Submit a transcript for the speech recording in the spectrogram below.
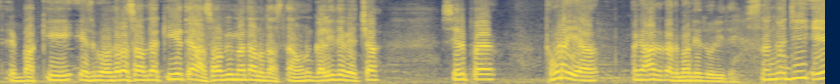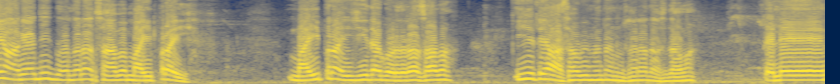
ਤੇ ਬਾਕੀ ਇਸ ਗੁਰਦੁਆਰਾ ਸਾਹਿਬ ਦਾ ਕੀ ਇਤਿਹਾਸ ਆ ਉਹ ਵੀ ਮੈਂ ਤੁਹਾਨੂੰ ਦੱਸਦਾ ਹੁਣ, ਗਲੀ ਦੇ ਵਿੱਚ ਆ। ਸਿਰਫ ਥੋੜਾ ਹੀ ਆ 50 ਕੁ ਕਦਮਾਂ ਦੀ ਦੂਰੀ ਤੇ। ਸੰਗਤ ਜੀ, ਇਹ ਆ ਗਿਆ ਜੀ ਗੁਰਦੁਆਰਾ ਸਾਹਿਬ ਮਾਈ ਭਰਾਈ। ਮਾਈ ਭਰਾਈ ਜੀ ਦਾ ਗੁਰਦੁਆਰਾ ਸਾਹਿਬ ਆ। ਕੀ ਇਤਿਹਾਸ ਆ ਉਹ ਵੀ ਮੈਂ ਤੁਹਾਨੂੰ ਸਾਰਾ ਦੱਸਦਾ ਵਾਂ। ਪਹਿਲੇ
